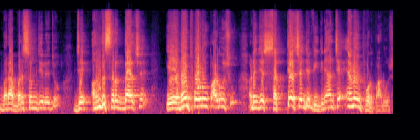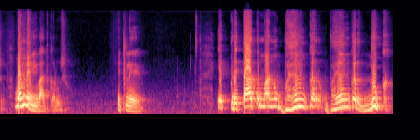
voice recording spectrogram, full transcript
બરાબર સમજી લેજો. જે અંધશ્રદ્ધા છે એનોય ફોડું પાડું છું અને જે સત્ય છે, જે વિજ્ઞાન છે એનોય ફોડ પાડું છું. બંનેની વાત કરું છું. એટલે એ પ્રેતાત્માનું ભયંકર ભયંકર દુઃખ,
